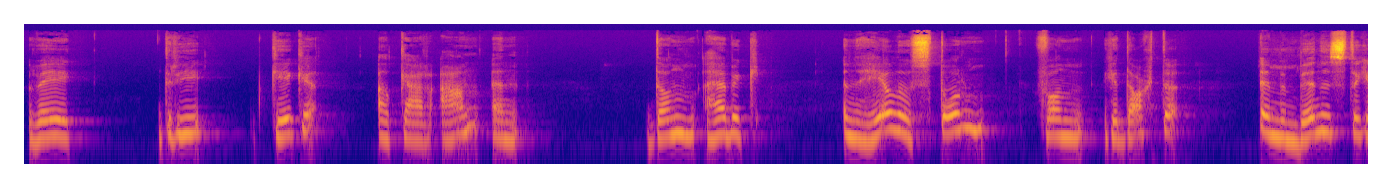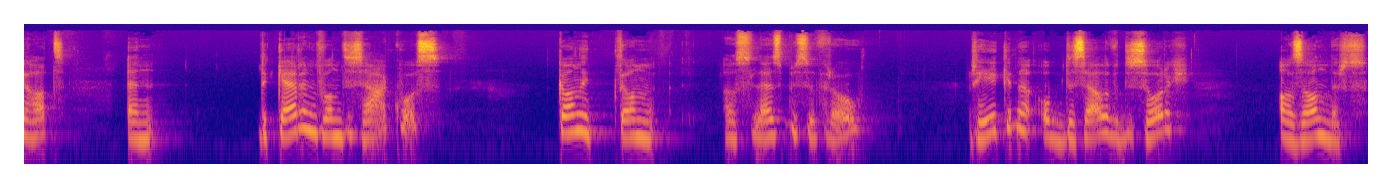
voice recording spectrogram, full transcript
wij drie keken elkaar aan en dan heb ik een hele storm van gedachten in mijn binnenste gehad en de kern van de zaak was: kan ik dan als lesbische vrouw rekenen op dezelfde zorg als anders?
